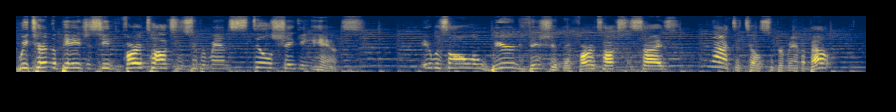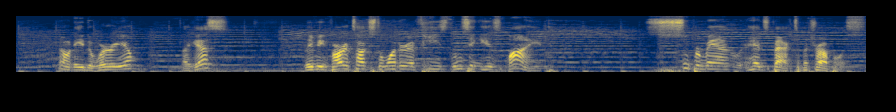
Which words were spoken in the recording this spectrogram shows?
we turn the page and see Vartox and Superman still shaking hands. It was all a weird vision that Vartox decides not to tell Superman about. No need to worry him, I guess. Leaving Vartox to wonder if he's losing his mind, Superman heads back to Metropolis.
